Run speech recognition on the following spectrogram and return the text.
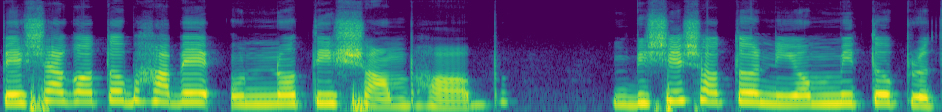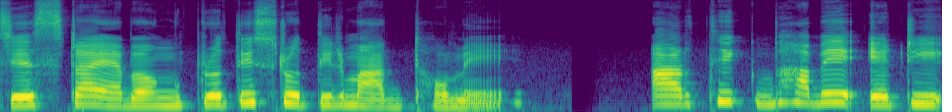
পেশাগতভাবে উন্নতি সম্ভব, বিশেষত নিয়মিত প্রচেষ্টা এবং প্রতিশ্রুতির মাধ্যমে। আর্থিকভাবে এটি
